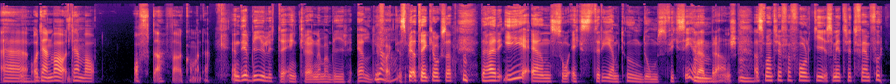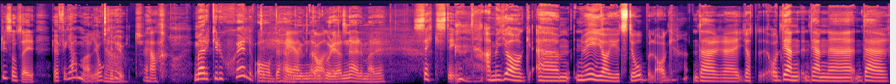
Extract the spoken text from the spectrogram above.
Mm. Och den var, den var ofta förekommande. En del blir ju lite enklare när man blir äldre ja. faktiskt. Men jag tänker också att det här är en så extremt ungdomsfixerad mm. bransch. Mm. Alltså man träffar folk i, som är 35-40 som säger jag är för gammal, jag åker ja. ut. Ja. Märker du själv av det, här nu när galet. du börjar närmare 60? Ja, men jag, um, nu är jag ju ett storbolag där, uh, jag, och den, den, uh, där,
